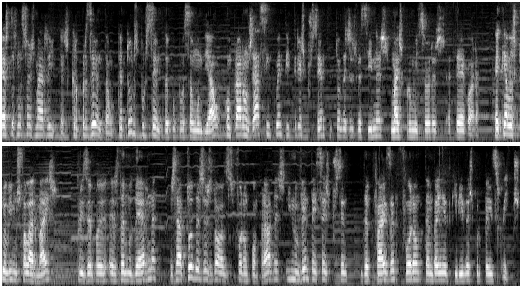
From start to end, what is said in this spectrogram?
estas nações mais ricas, que representam 14% da população mundial, compraram já 53% de todas as vacinas mais promissoras até agora. Aquelas que ouvimos falar mais, por exemplo, as da Moderna, já todas as doses foram compradas e 96% da Pfizer foram também adquiridas por países ricos.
